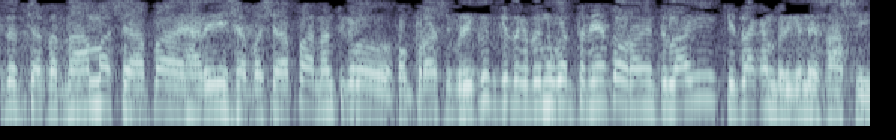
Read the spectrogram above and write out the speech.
kita catat nama siapa hari ini siapa-siapa. Nanti kalau operasi berikut kita ketemukan ternyata orang itu lagi, kita akan berikan dia sanksi.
